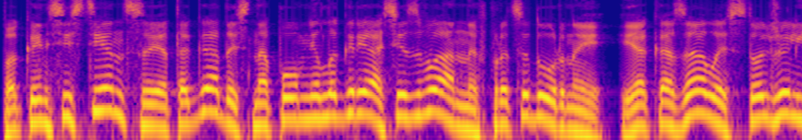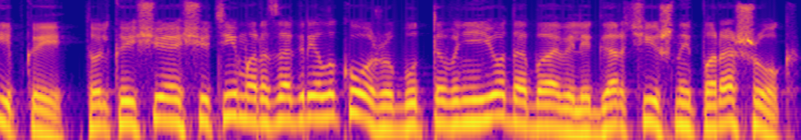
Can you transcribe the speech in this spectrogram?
По консистенции эта гадость напомнила грязь из ванны в процедурной и оказалась столь же липкой, только еще и ощутимо разогрела кожу, будто в нее добавили горчишный порошок.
